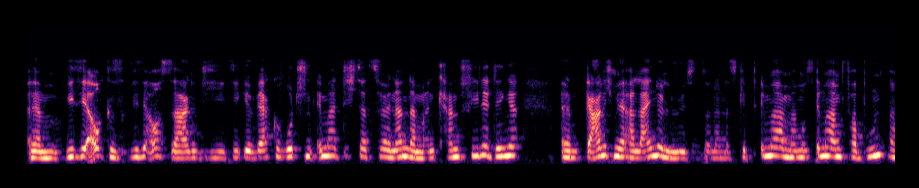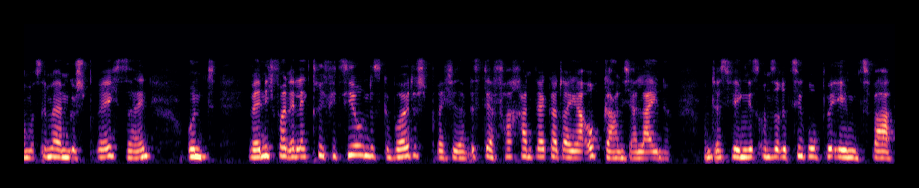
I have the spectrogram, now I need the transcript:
ähm, wie Sie auch wie Sie auch sagen, die die Gewerke rutschen immer dichter zueinander. Man kann viele Dinge ähm, gar nicht mehr alleine lösen, sondern es gibt immer, man muss immer im Verbund, man muss immer im Gespräch sein. Und wenn ich von Elektrifizierung des Gebäudes spreche, dann ist der Fachhandwerker da ja auch gar nicht alleine. Und deswegen ist unsere Zielgruppe eben zwar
